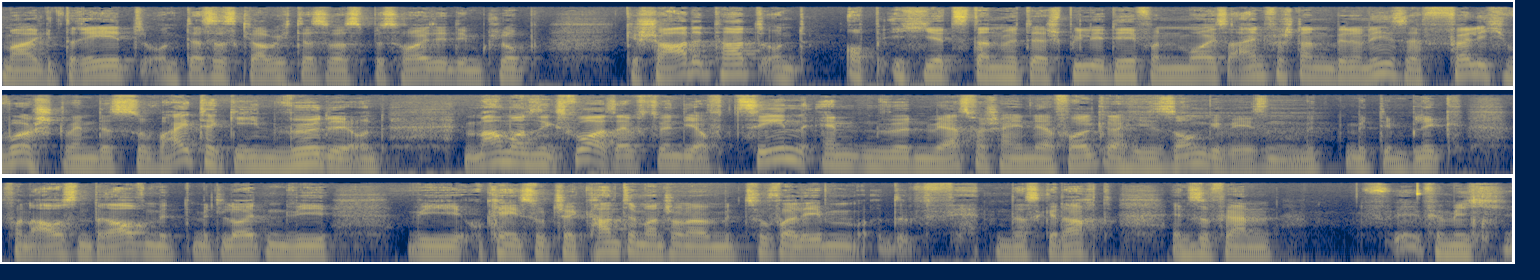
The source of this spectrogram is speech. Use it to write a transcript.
Mal gedreht und das ist, glaube ich, das, was bis heute dem Club geschadet hat. Und ob ich jetzt dann mit der Spielidee von Moyes einverstanden bin oder nicht, ist ja völlig wurscht, wenn das so weitergehen würde. Und machen wir uns nichts vor, selbst wenn die auf 10 enden würden, wäre es wahrscheinlich eine erfolgreiche Saison gewesen, mit, mit dem Blick von außen drauf, mit, mit Leuten wie, wie, okay, Suchek kannte man schon, aber mit Zufall eben, wir hätten das gedacht. Insofern für mich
